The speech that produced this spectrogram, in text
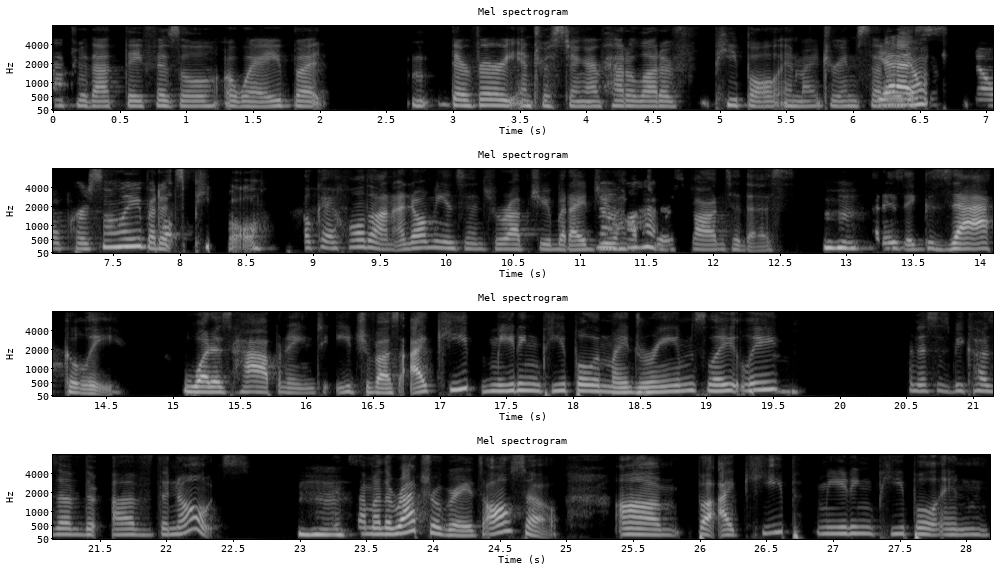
after that they fizzle away but they're very interesting i've had a lot of people in my dreams that i don't know personally but it's people Okay, hold on. I don't mean to interrupt you, but I do No, have to respond to this. Mhm. That is exactly what is happening to each of us. I keep meeting people in my dreams lately, Mhm. and this is because of the of the nodes Mhm. and some of the retrogrades also. Um, but I keep meeting people in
